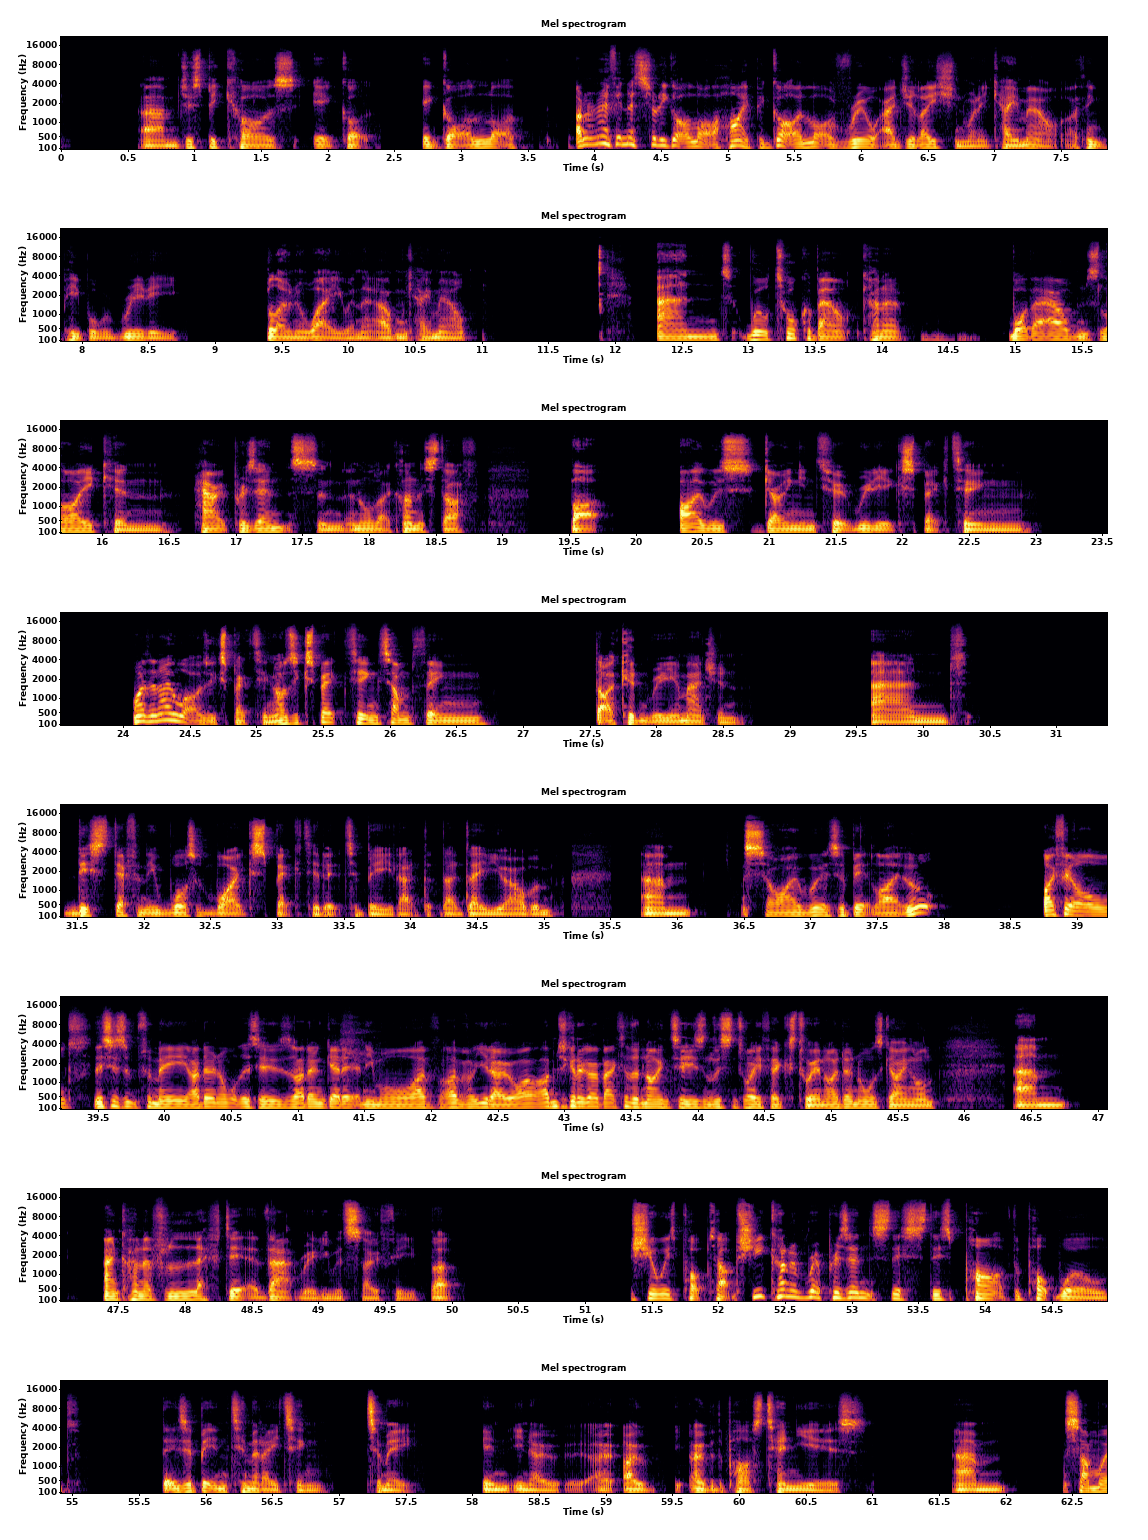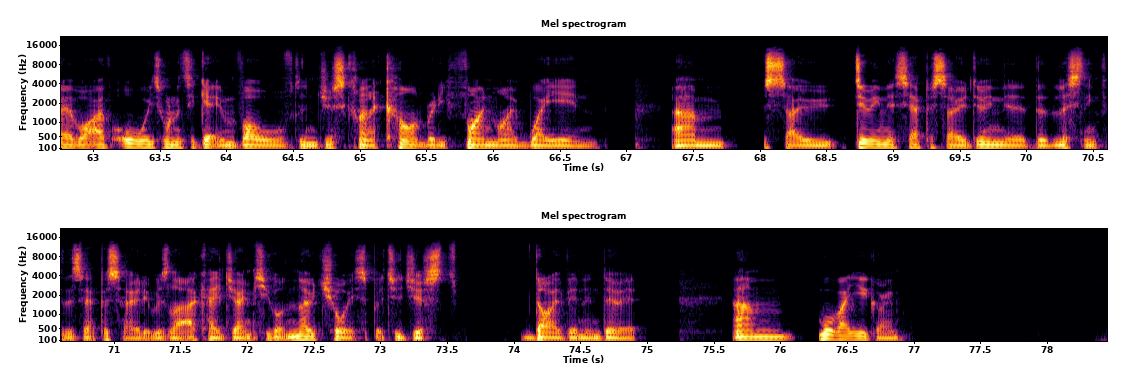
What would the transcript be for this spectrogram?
um, just because it got it got a lot of. I don't know if it necessarily got a lot of hype. It got a lot of real adulation when it came out. I think people were really blown away when that album came out and we'll talk about kind of what that album's like and how it presents and, and all that kind of stuff. But I was going into it really expecting. I don't know what I was expecting. I was expecting something that I couldn't really imagine. And this definitely wasn't what I expected it to be, that that debut album. Um, so I was a bit like, oh, I feel old. This isn't for me. I don't know what this is. I don't get it anymore. I've, I've you know, I'm just going to go back to the 90s and listen to Aphex Twin. I don't know what's going on. Um, and kind of left it at that really with Sophie. But she always popped up. She kind of represents this this part of the pop world that is a bit intimidating to me. In you know, over the past ten years, um, somewhere where I've always wanted to get involved and just kind of can't really find my way in. Um, so doing this episode, doing the, the listening for this episode, it was like, okay, James, you've got no choice but to just dive in and do it. Um, what about you, Graham?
